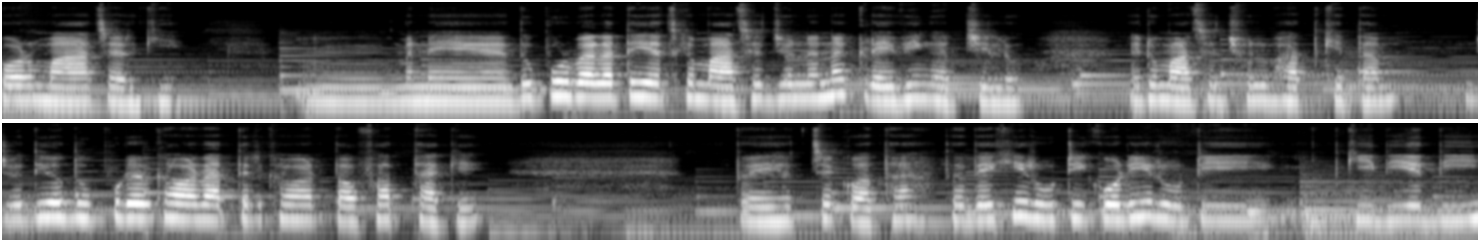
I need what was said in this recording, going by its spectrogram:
পর মাছ আর কি। মানে দুপুরবেলাতেই আজকে মাছের জন্য না ক্রেভিং হচ্ছিল। একটু মাছের ঝোল ভাত খেতাম। যদিও দুপুরের খাওয়া, রাতের খাওয়ার তফাৎ থাকে। তো এই হচ্ছে কথা। তো দেখি রুটি করি, রুটি কি দিয়ে দিই?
